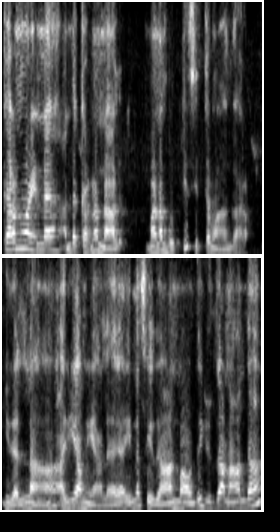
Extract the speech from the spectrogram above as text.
கரணம் என்ன? அந்த கரணம் நாலு. மனம் புத்தி சித்தம் அகங்காரம். இதெல்லாம் அறியாமையால் என்ன செய்யுது? ஆன்மா வந்து இதுதான் நான் தான்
